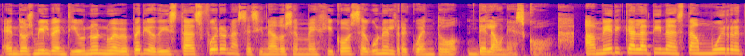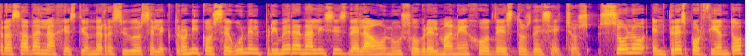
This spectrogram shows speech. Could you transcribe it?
En 2021, nueve periodistas fueron asesinados en México, según el recuento de la UNESCO. América Latina está muy retrasada en la gestión de residuos electrónicos, según el primer análisis de la ONU sobre el manejo de estos desechos. Solo el 3%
